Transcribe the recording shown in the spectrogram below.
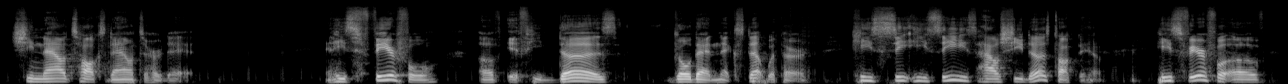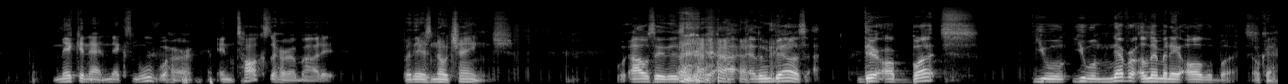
she now talks down to her dad and he's fearful of if he does go that next step with her he see he sees how she does talk to him he's fearful of making that next move with her and talks to her about it but there's no change I would say this. I, I, let me be honest. There are buts. You will you will never eliminate all the buts. okay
